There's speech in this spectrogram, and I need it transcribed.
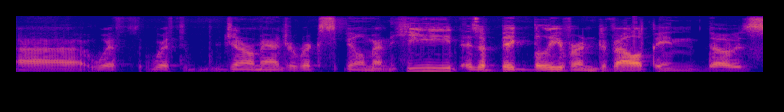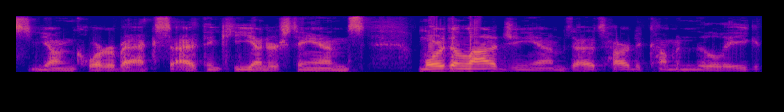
uh, with with General Manager Rick Spielman. He is a big believer in developing those young quarterbacks. I think he understands more than a lot of GMs that it's hard to come into the league,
